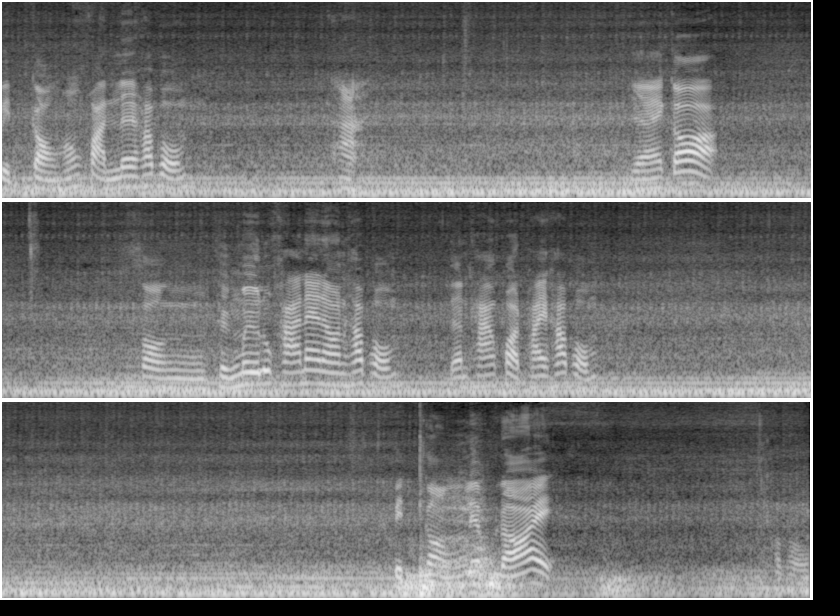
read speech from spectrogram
ปิดกล่องของขวัญเลยครับผมอะยังไงก็ ส่งถึงมือลูกค้าแน่นอนครับผม เดินทางปลอดภัยครับผม ปิดกล่องเรียบร้อย ครับผม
